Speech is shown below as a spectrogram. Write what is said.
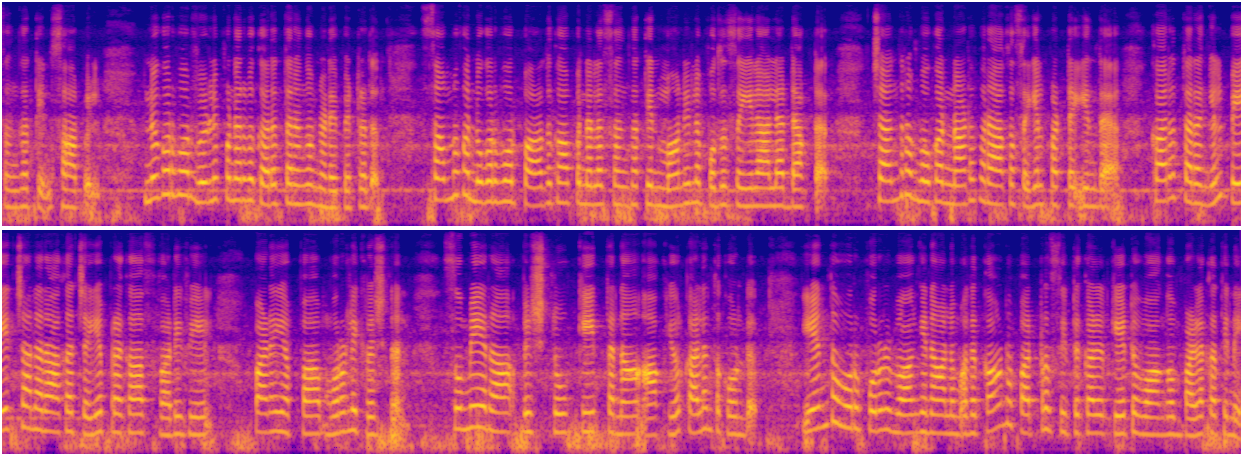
சங்கத்தின் சார்பில் நுகர்வோர் விழிப்புணர்வு கருத்தரங்கம் நடைபெற்றது. சமூக நுகர்வோர் பாதுகாப்பு நல சங்கத்தின் மாநில பொதுச் செயலாளர் டாக்டர் சந்திரமோகன் நடுவராக செயல்பட்ட இந்த கருத்தரங்கில் பேச்சாளராக ஜெயபிரகாஷ் வடிவேல் படையப்பா முரளிகிருஷ்ணன் சுமேரா விஷ்ணு கீர்த்தனா அண்ணா ஆகியோர் கலந்து கொண்டு எந்த ஒரு பொருள் வாங்கினாலும் அதற்கான பற்று சீட்டுகள் கேட்டு வாங்கும் பழக்கத்தினை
